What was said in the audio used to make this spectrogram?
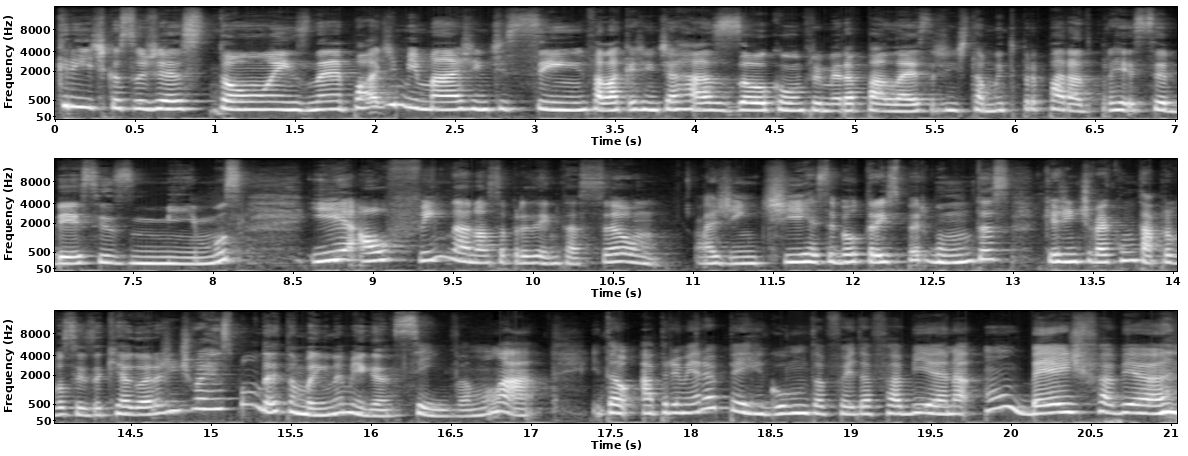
críticas, sugestões, né? Pode mimar a gente sim, falar que a gente arrasou com a primeira palestra, a gente tá muito preparado para receber esses mimos. E ao fim da nossa apresentação, a gente recebeu três perguntas que a gente vai contar para vocês aqui agora. A gente vai responder também, né, amiga? Sim, vamos lá. Então, a primeira pergunta foi da Fabiana. Um beijo, Fabiana.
